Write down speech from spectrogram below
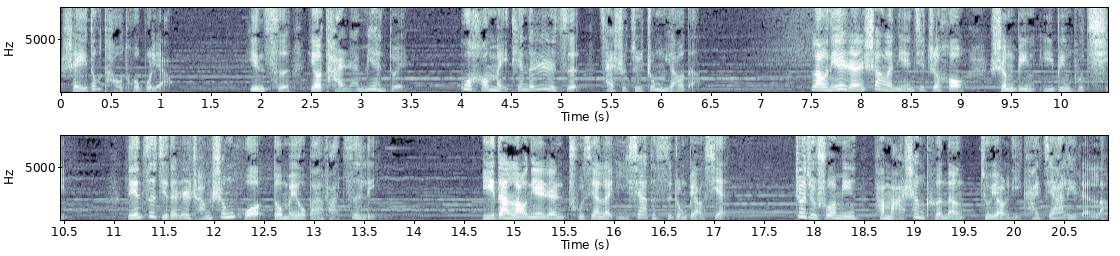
谁都逃脱不了。因此，要坦然面对，过好每天的日子才是最重要的。老年人上了年纪之后，生病一病不起，连自己的日常生活都没有办法自理。一旦老年人出现了以下的四种表现，这就说明他马上可能就要离开家里人了。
